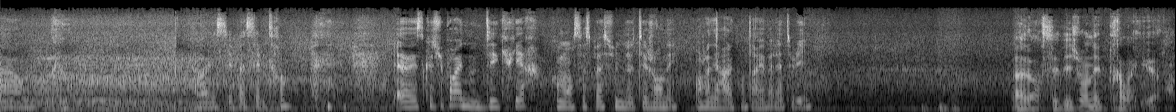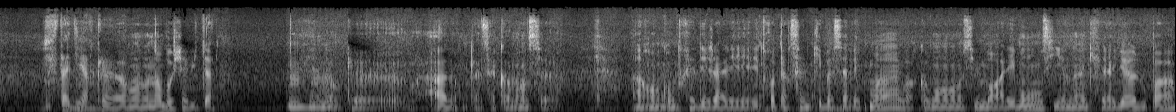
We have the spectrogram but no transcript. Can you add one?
Ah. on va laisser passer le train. Euh, est-ce que tu pourrais nous décrire comment ça se passe une de tes journées, en général, quand tu arrives à l'atelier? Alors, c'est des journées de travailleurs. C'est-à-dire qu'on embauche à 8 heures. Mhm. Donc, euh, voilà, donc là, ça commence à rencontrer déjà les, trois personnes qui bossent avec moi, voir comment si le moral est bon, s'il y en a un qui fait la gueule ou pas.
